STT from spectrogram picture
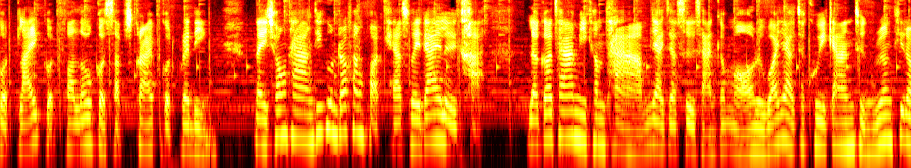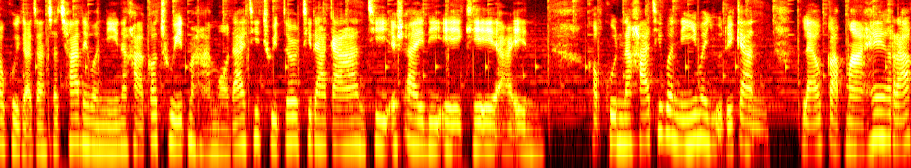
กดไลค์กด Follow กด Subscribe กดกระดิ่ง ในช่องทางที่คุณรับฟัง podcast ไว้ได้เลยค่ะ แล้วก็ถ้ามีคำถามอยากจะสื่อสารกับหมอ หรือว่าอยากจะคุยกันถึงเรื่องที่เราคุยกับอาจารย์ชัดชาติในวันนี้นะคะ ก็ทวีตมาหาหมอได้ที่ Twitter ธิดาการ T H I D A K A R N ขอบคุณนะคะที่วันนี้มาอยู่ด้วยกัน แล้วกลับมาให้รัก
